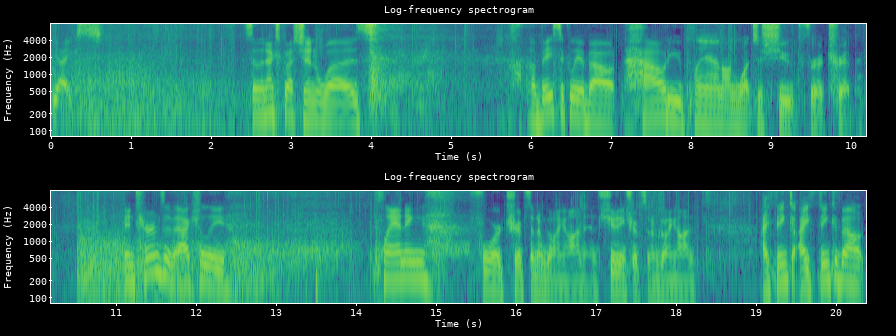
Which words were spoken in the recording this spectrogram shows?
Yikes. So the next question was uh, basically about how do you plan on what to shoot for a trip? In terms of actually planning for trips that I'm going on and shooting trips that I'm going on, I think I think about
